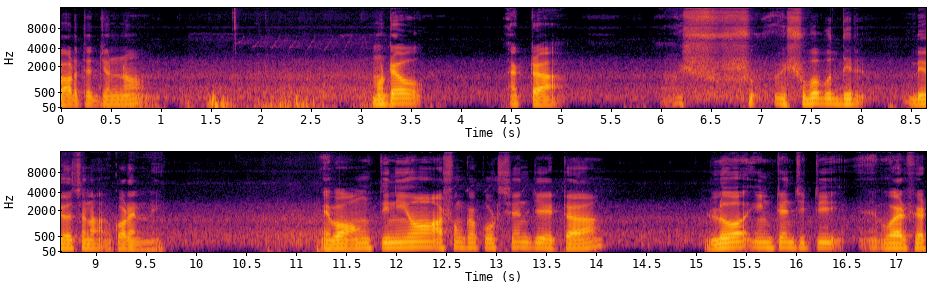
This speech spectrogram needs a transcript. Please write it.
ভারতের জন্য মোটেও একটা শুভ বুদ্ধির বিবেচনা করেননি। এবং তিনিও আশঙ্কা করছেন যে এটা লো ইন্টেন্সিটি ওয়ারফেয়ার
